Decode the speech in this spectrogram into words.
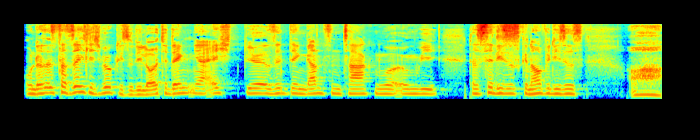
Und das ist tatsächlich wirklich so. Die Leute denken ja echt, wir sind den ganzen Tag nur irgendwie. Das ist ja dieses, genau wie dieses, oh,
